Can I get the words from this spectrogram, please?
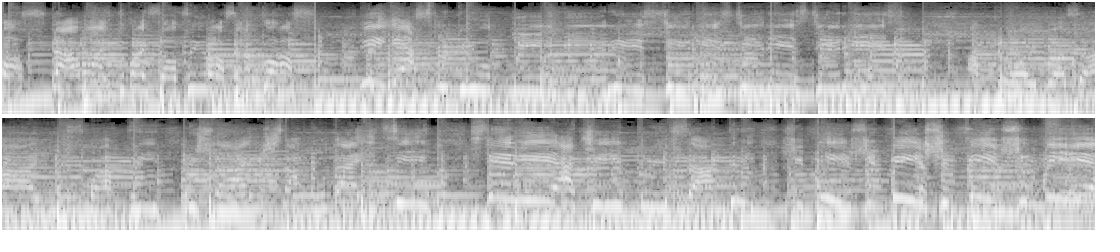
босс Давай твой социо закос И если пьют не берись Дерись, дерись, дерись. Открой глаза и смотри Решаешь сам, куда идти. Стереотипы сотри Живи, живи, живи, живи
